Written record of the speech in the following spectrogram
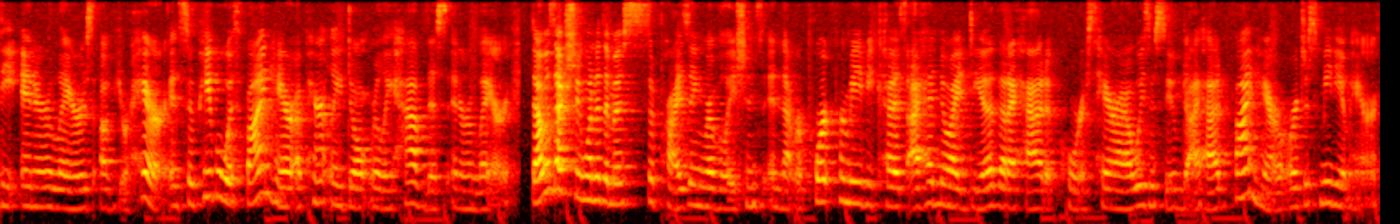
the inner layers of your hair. And so people with fine hair apparently don't really have this inner layer. That was actually one of the most surprising revelations in that report for me because I had no idea that I had coarse hair. I always assumed I had fine hair or just medium hair.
